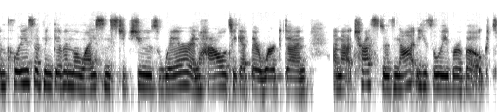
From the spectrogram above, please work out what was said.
Employees have been given the license to choose where and how to get their work done, and that trust is not easily revoked.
